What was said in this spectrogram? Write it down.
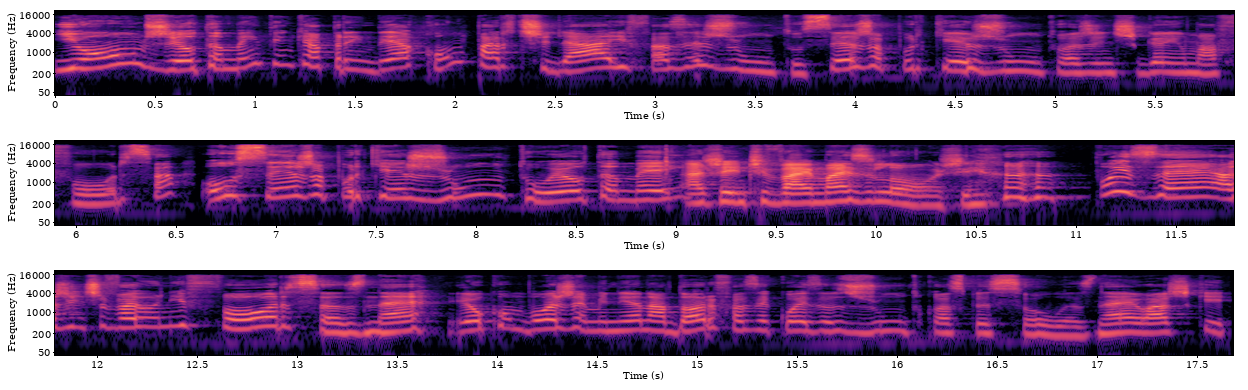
e onde eu também tenho que aprender a compartilhar e fazer junto. Seja porque junto a gente ganha uma força, ou seja porque junto eu também. A gente vai mais longe. Pois é, a gente vai unir forças, né? Eu, como boa geminiana, adoro fazer coisas junto com as pessoas, né? Eu acho que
